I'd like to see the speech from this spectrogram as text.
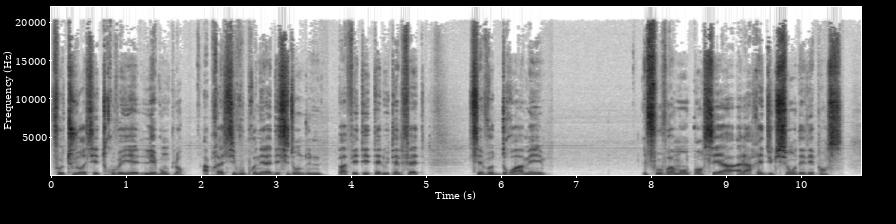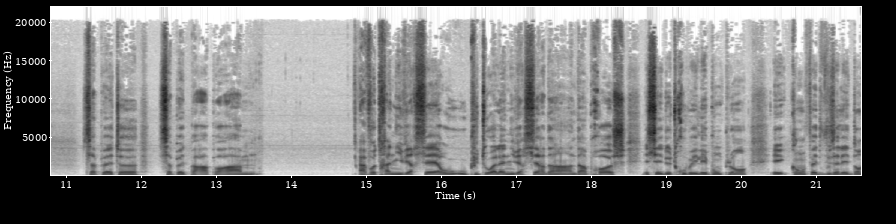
faut toujours essayer de trouver les bons plans. Après si vous prenez la décision de ne pas fêter telle ou telle fête, c'est votre droit, mais il faut vraiment penser à, la réduction des dépenses. Ça peut être, euh, ça peut être par rapport à, à votre anniversaire ou, plutôt à l'anniversaire d'un proche, essayez de trouver les bons plans. Et quand en fait vous allez dans,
